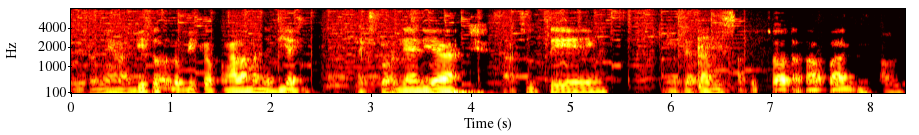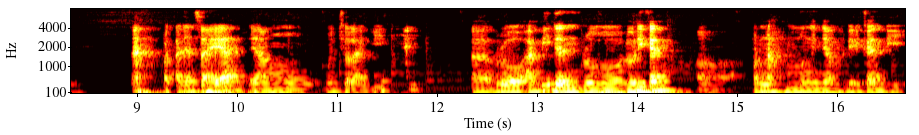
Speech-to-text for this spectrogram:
detailnya lagi tuh lebih ke pengalamannya dia sih eksplornya dia saat syuting mengerjakan satu shot atau apa gitu Oh, iya. Nah, pertanyaan saya yang muncul lagi, eh, Bro Abi dan Bro Dori kan eh, pernah mengenyam pendidikan di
